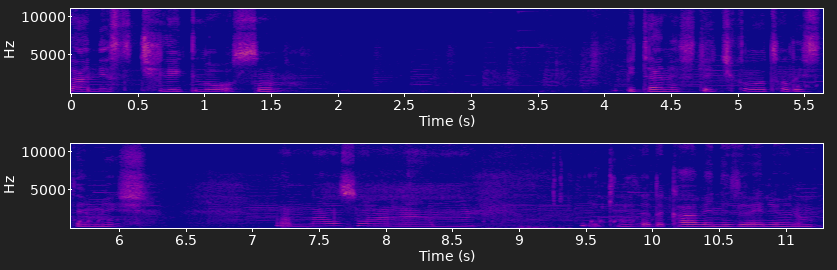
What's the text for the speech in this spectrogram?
Tanesi çilekli olsun. Bir tanesi de çikolatalı istemiş. Ondan sonra ikinize de kahvenizi veriyorum.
